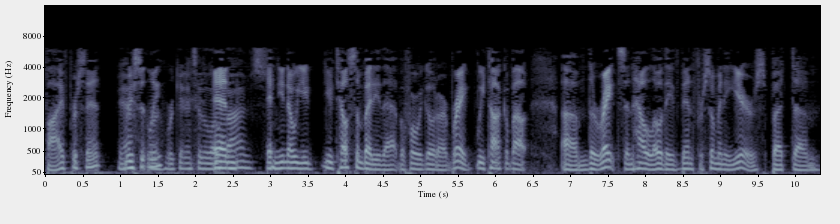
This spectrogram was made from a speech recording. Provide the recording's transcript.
five percent yeah. recently. we're, we're getting into the low and fives. and you know you you tell somebody that before we go to our break. We talk about um, the rates and how low they've been for so many years, but um,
